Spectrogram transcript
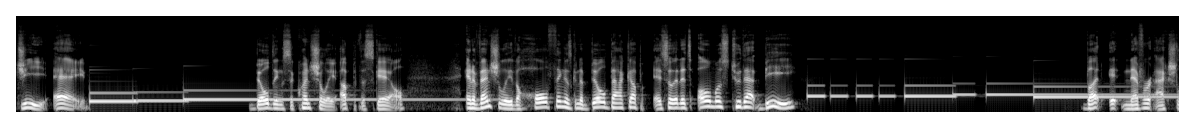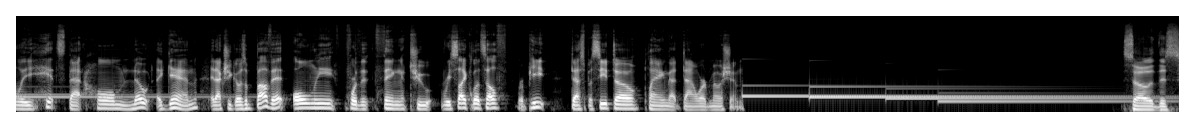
G, A, building sequentially up the scale. And eventually, the whole thing is going to build back up eh, so that it's almost to that B, but it never actually hits that home note again. It actually goes above it, only for the thing to recycle itself, repeat, despacito, playing that downward motion. So this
